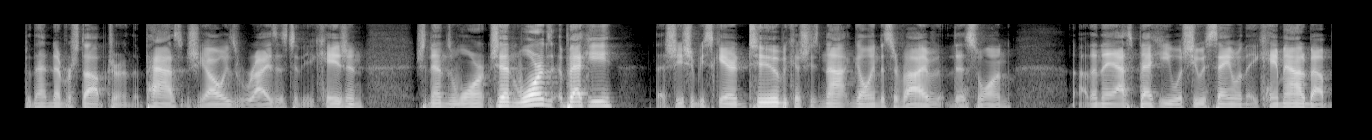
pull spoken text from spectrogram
but that never stopped her in the past, and she always rises to the occasion. She then, warn- she then warns Becky that she should be scared too because she's not going to survive this one. Uh, then they ask Becky what she was saying when they came out about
